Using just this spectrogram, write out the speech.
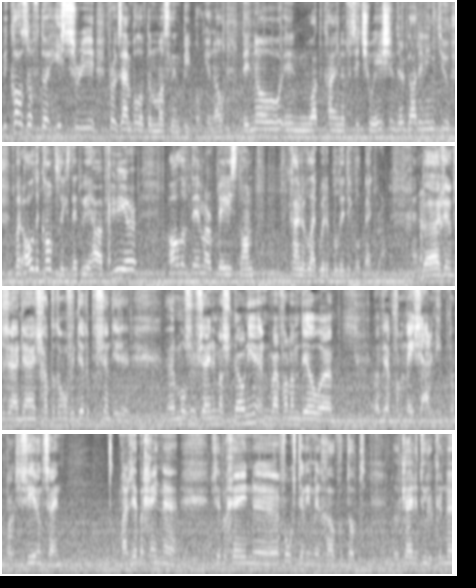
because of the history, for example, of the Muslim people. You know, they know in what kind of situation they're gotten into. But all the conflicts that we have here, all of them are based on kind of like with a political background. hij, zegt, hij schat dat ongeveer 30% is, uh, moslims zijn in Macedonië. En waarvan een deel, uh, van de meeste eigenlijk niet praktiserend zijn. Maar ze hebben geen, uh, ze hebben geen uh, volkstelling meer gehad. Want dat, dat krijg je natuurlijk een, uh,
